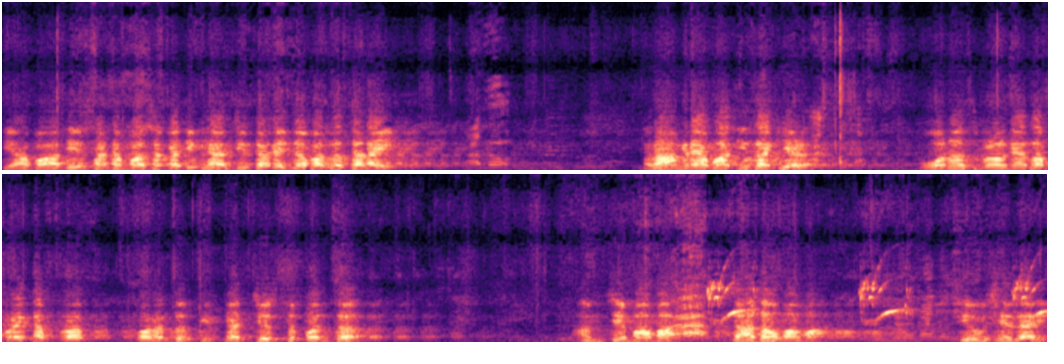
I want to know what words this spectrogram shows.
या बाद हे साठंबा संघाची घ्यारची चढाई जबरदस्त चढाई. रांगड्या मातीचा खेळ. बोनस मिळवण्याचा प्रयत्न. परंतु तितका चुस्त पंच. आमचे मामा जाधव मामा शिवशेजारी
